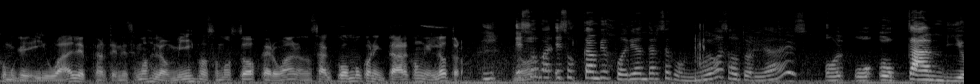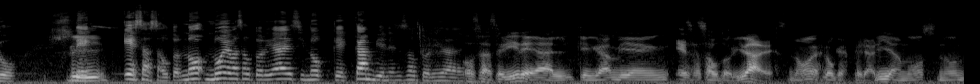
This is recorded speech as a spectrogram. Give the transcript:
como que iguales, pertenecemos a lo mismo, somos todos peruanos. O sea, cómo conectar con el otro. ¿Y esos cambios podrían darse con nuevas autoridades o, o- o cambio Sí. de esas autoridades? No nuevas autoridades, sino que cambien esas autoridades. O sea, sería ideal que cambien esas autoridades, ¿no? Es lo que esperaríamos, ¿no?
